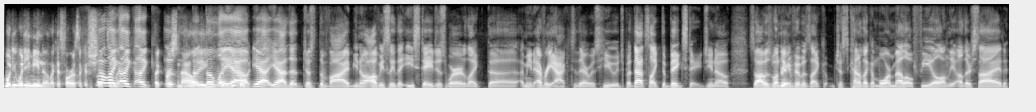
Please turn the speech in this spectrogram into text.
what do you what do you mean though? Like as far as like a shift? Well, in, like, like, like, like uh, personality the, the layout, yeah, yeah, the just the vibe. You know, obviously the east stage is where like the, I mean, every act there was huge, but that's like the big stage, you know. So I was wondering Yeah. if it was like just kind of like a more mellow feel on the other side,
